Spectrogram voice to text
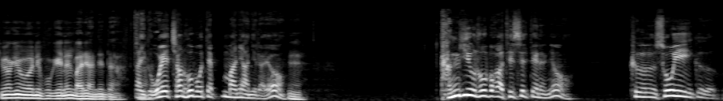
김학영 의원이 보기에는 말이 안 된다. 아니, 노회찬 후보 때뿐만이 아니라요. 예. 강기훈 후보가 됐을 때는요. 그 소위 그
